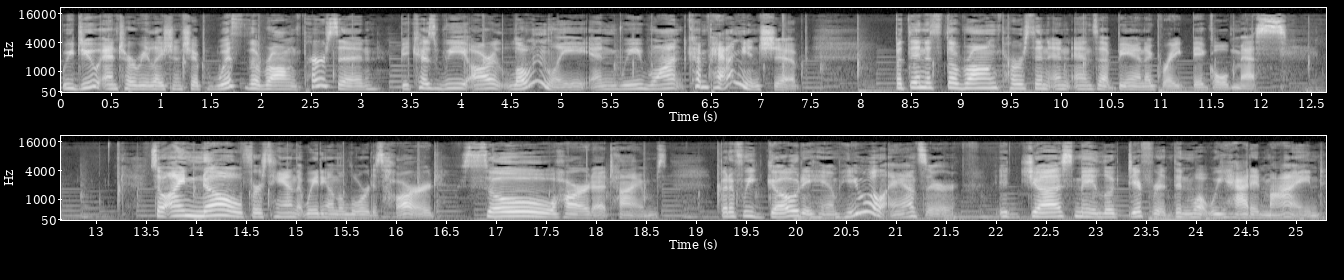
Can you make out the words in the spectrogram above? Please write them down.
we do enter a relationship with the wrong person because we are lonely and we want companionship. But then it's the wrong person and ends up being a great big old mess. So I know firsthand that waiting on the Lord is hard so hard at times. But if we go to Him, He will answer. It just may look different than what we had in mind.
